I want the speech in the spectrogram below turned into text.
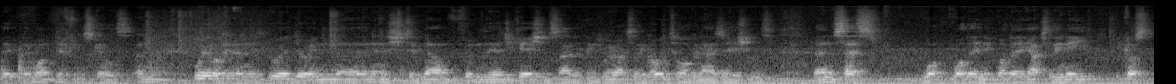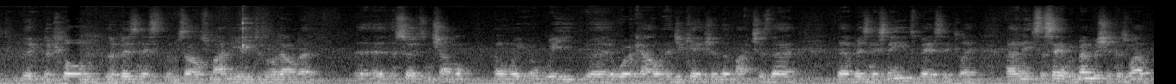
they, they want different skills. And we're looking at, we're doing uh, an initiative now from the education side of things. We're actually going to organisations and assess what, what they what they actually need because the, the club, the business themselves might need to go down a, a, a certain channel, and we we uh, work out education that matches their their business needs basically. And it's the same with membership as well.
